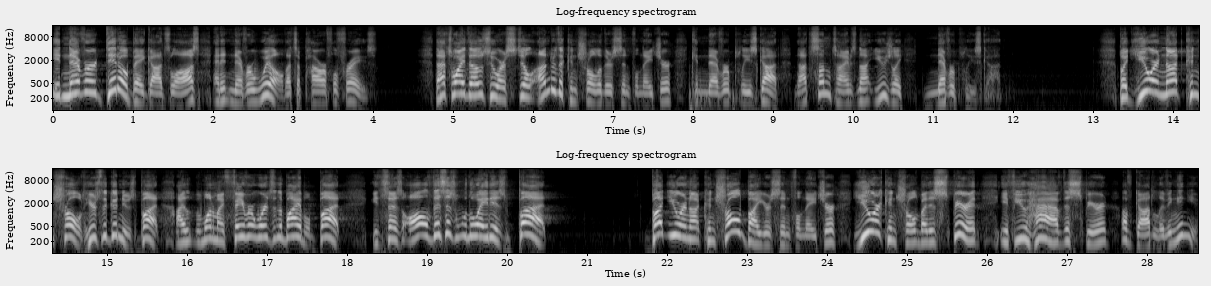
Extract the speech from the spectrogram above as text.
It never did obey God's laws, and it never will. That's a powerful phrase. That's why those who are still under the control of their sinful nature can never please God. Not sometimes, not usually, never please God. But you are not controlled. Here's the good news. But, I, one of my favorite words in the Bible, but, it says all this is the way it is, but but you are not controlled by your sinful nature. You are controlled by the Spirit if you have the Spirit of God living in you.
